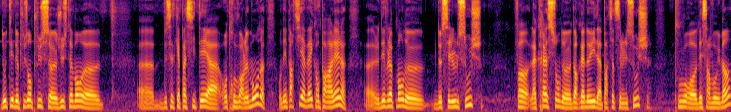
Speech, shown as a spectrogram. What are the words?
dotée de plus en plus euh, justement euh, euh, de cette capacité à entrevoir le monde. On est parti avec en parallèle le développement de, de, cellules souches, enfin la création d'organoïdes à partir de cellules souches pour des cerveaux humains,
